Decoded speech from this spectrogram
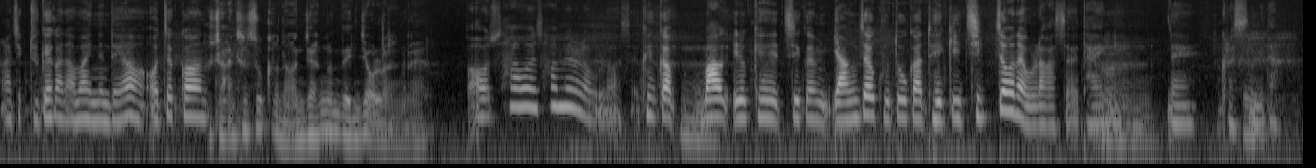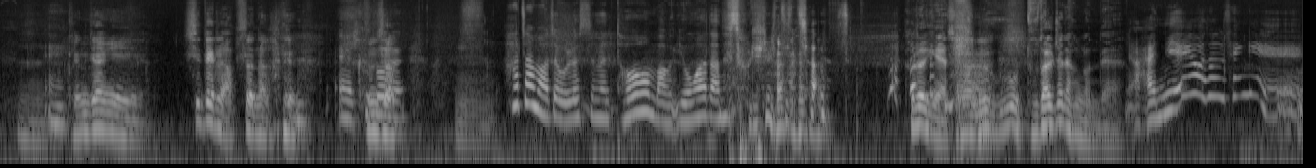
아직 두 개가 남아 있는데요. 어쨌건 그렇죠. 안철수 거는 언제 한 건데 이제 올라간 거야. 어, 4월 3일 날 올라갔어요. 그러니까 음. 막 이렇게 지금 양자 구도가 되기 직전에 올라갔어요. 다행히. 음. 네, 그렇습니다. 음. 네, 굉장히 시대를 앞서 나가는 네 그걸. 음. 하자마자 올렸으면 더 막 용하다는 소리를 듣지 않았어요. 그러게 사실 그거 두 달 전에 한 건데. 아니에요, 두달 선생님.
